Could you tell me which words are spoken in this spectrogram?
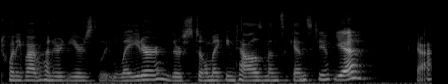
2500 years later they're still making talismans against you Yeah. yeah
